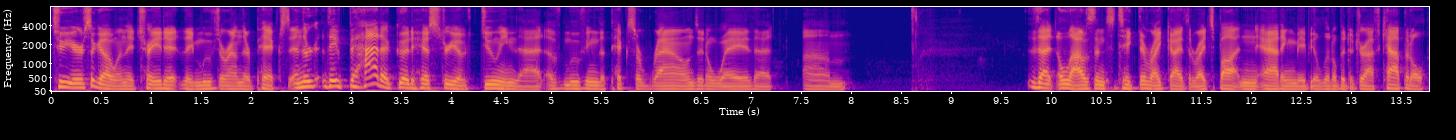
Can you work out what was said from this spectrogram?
two years ago when they traded, they moved around their picks, and they're, they've had a good history of doing that, of moving the picks around in a way that um, that allows them to take the right guy at the right spot and adding maybe a little bit of draft capital.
